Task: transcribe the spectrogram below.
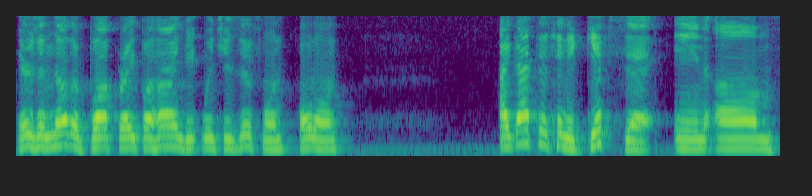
There's another Buck right behind it, which is this one. Hold on. I got this in a gift set in, um,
